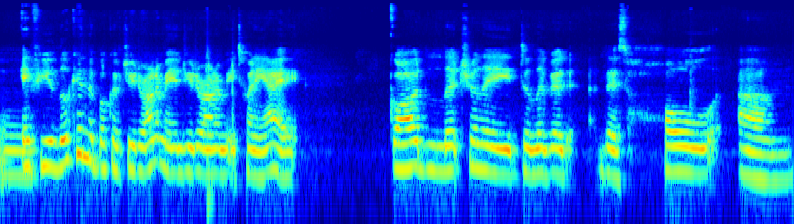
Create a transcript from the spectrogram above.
mm, if you look in the book of Deuteronomy in Deuteronomy 28, God literally delivered this whole um,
